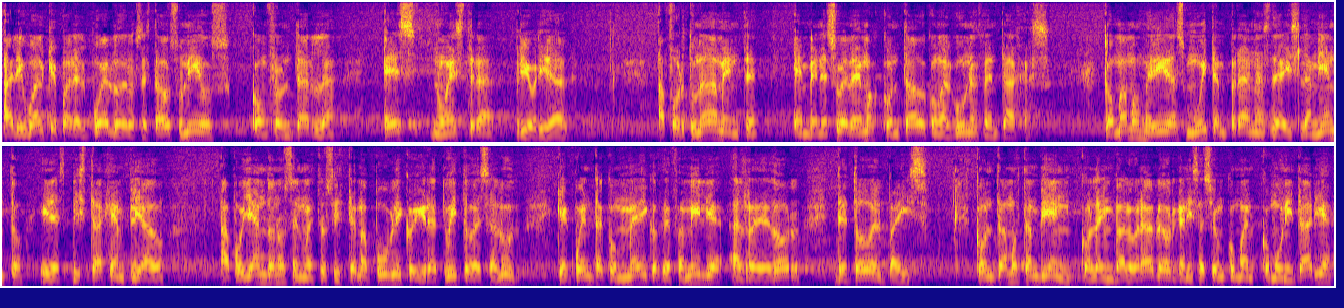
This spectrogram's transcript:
Al igual que para el pueblo de los Estados Unidos, confrontarla es nuestra prioridad. Afortunadamente, en Venezuela hemos contado con algunas ventajas. Tomamos medidas muy tempranas de aislamiento y despistaje ampliado, apoyándonos en nuestro sistema público y gratuito de salud, que cuenta con médicos de familia alrededor de todo el país. Contamos también con la invalorable organización comunitaria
